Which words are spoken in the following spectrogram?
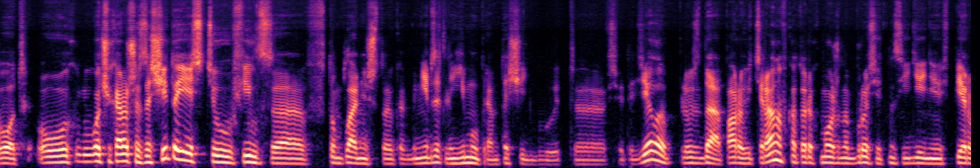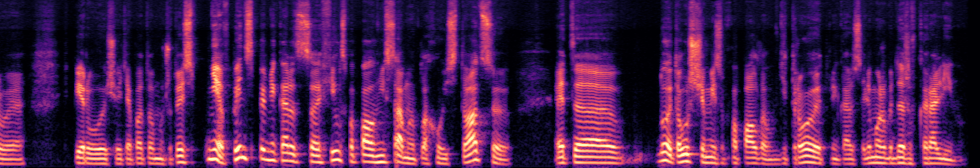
Вот. Очень хорошая защита есть у Филса в том плане, что как бы не обязательно ему прям тащить будет все это дело. Плюс, да, пару ветеранов, которых можно бросить на съедение в, первое, в первую очередь, а потом уже. То есть, не, в принципе, мне кажется, Филс попал не самую плохую ситуацию. Это, ну, это лучше, чем если бы попал там в Детройт, мне кажется, или, может быть, даже в Каролину.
